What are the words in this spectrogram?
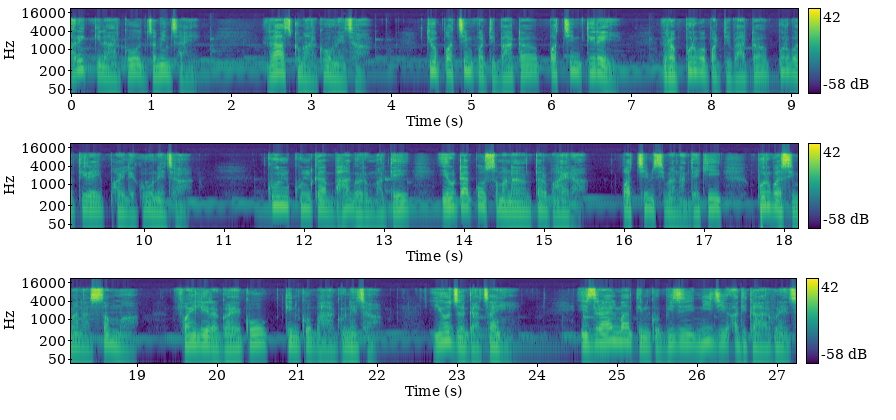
हरेक किनारको जमिन चाहिँ राजकुमारको हुनेछ। त्यो पश्चिमपट्टिबाट पश्चिमतिरै र पूर्वपट्टिबाट पूर्वतिरै फैलेको हुनेछ। कुल कुलका भागहरूमध्ये एउटाको समानान्तर भएर पश्चिम सिमानादेखि पूर्व सिमानासम्म फैलिएर गएको तिनको भाग हुनेछ। यो जग्गा चाहिँ इजरायलमा तिनको बिजी निजी अधिकार हुनेछ।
